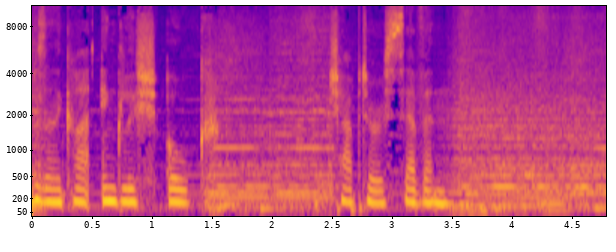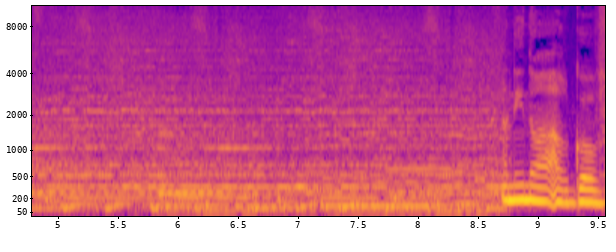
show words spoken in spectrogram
וזה נקרא English Oak, Chapter 7. אני נועה ארגוב.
